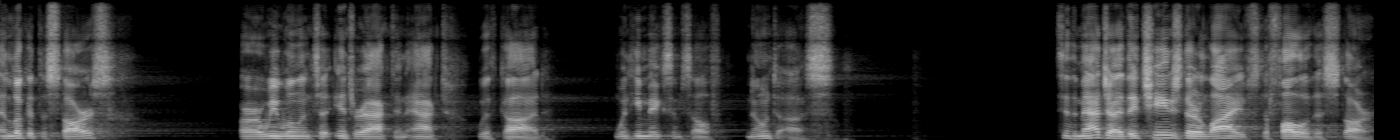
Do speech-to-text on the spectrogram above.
and look at the stars? Or are we willing to interact and act with God when He makes Himself known to us? See, the Magi, they changed their lives to follow this star.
